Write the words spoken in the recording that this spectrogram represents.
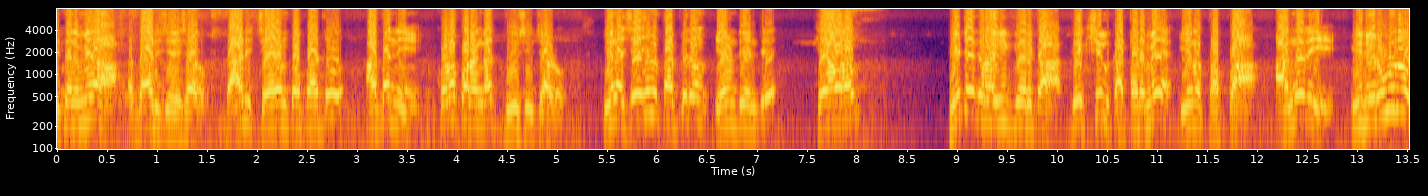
ఇతని మీద దాడి చేశారు. దాడి చేయడంతో పాటు అతన్ని కులపరంగా దూషించాడు. ఈయన చేసిన తప్పిదం ఏమిటి అంటే కేవలం బీటెక్ రవి పేరిట ఫ్లెక్సీలు కట్టడమే ఈయన తప్ప అన్నది వీరిరువురు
